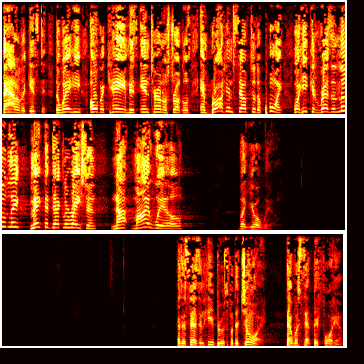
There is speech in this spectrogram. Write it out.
battled against it, the way he overcame his internal struggles and brought himself to the point where he could resolutely make the declaration, not my will, but your will. As it says in Hebrews, for the joy that was set before him,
